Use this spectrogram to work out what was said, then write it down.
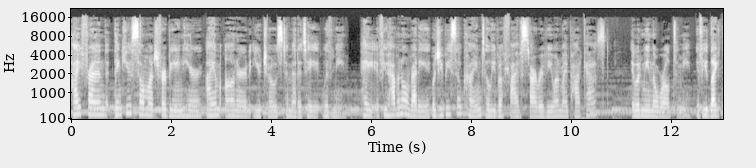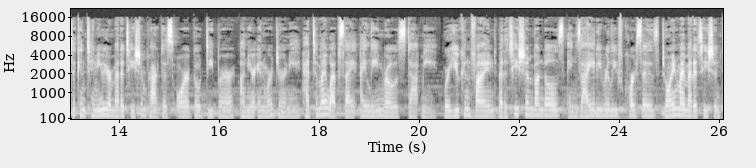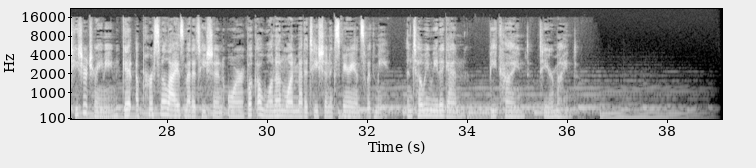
Hi, friend. Thank you so much for being here. I am honored you chose to meditate with me. Hey, if you haven't already, would you be so kind to leave a five star review on my podcast? It would mean the world to me. If you'd like to continue your meditation practice or go deeper on your inward journey, head to my website, eileenrose.me, where you can find meditation bundles, anxiety relief courses, join my meditation teacher training, get a personalized meditation, or book a one on one meditation experience with me. Until we meet again, be kind to your mind.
